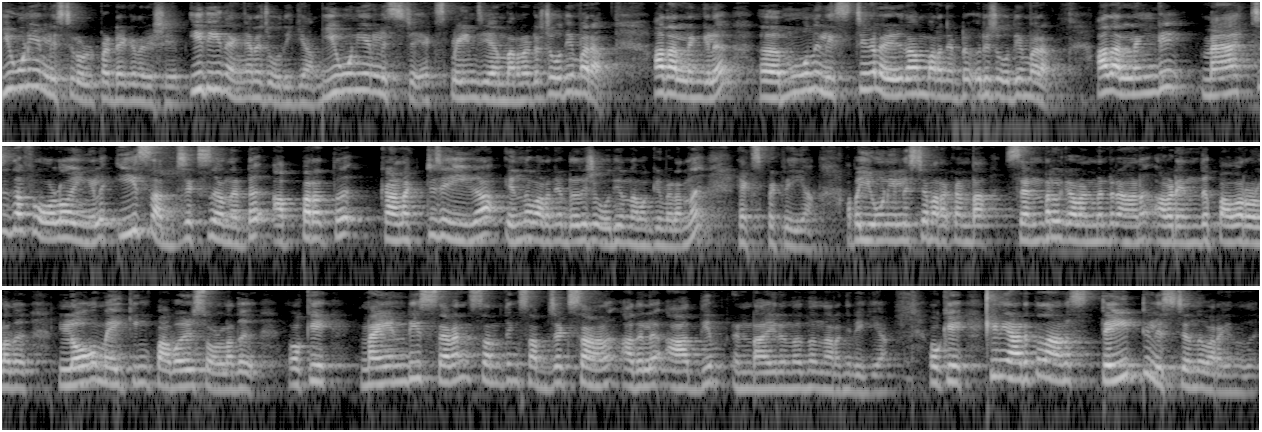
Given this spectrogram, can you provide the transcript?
യൂണിയൻ ലിസ്റ്റിൽ ഉൾപ്പെട്ടേക്കുന്ന വിഷയം. ഇതിൽ നിന്ന് എങ്ങനെ ചോദിക്കാം? യൂണിയൻ ലിസ്റ്റ് എക്സ്പ്ലെയിൻ ചെയ്യാൻ പറഞ്ഞിട്ട് ചോദ്യം വരാം. അതല്ലെങ്കിൽ മൂന്ന് ലിസ്റ്റുകൾ എഴുതാൻ പറഞ്ഞിട്ട് ഒരു ചോദ്യം വരാം. അതല്ലെങ്കിൽ മാച്ച് ദ ഫോളോയിങ്ങിൽ ഈ സബ്ജക്ട്സ് തന്നിട്ട് അപ്പുറത്ത് കണക്ട് ചെയ്യുക എന്ന് പറഞ്ഞിട്ട് ഒരു ചോദ്യം നമുക്ക് ഇവിടെ നിന്ന് എക്സ്പെക്ട് ചെയ്യാം. അപ്പോൾ യൂണിയൻ ലിസ്റ്റ് മറക്കണ്ട സെൻട്രൽ ഗവൺമെന്റിനാണ് അവിടെ എന്ത് പവർ ഉള്ളത്? ലോ മേക്കിംഗ് പവേഴ്സ് ഉള്ളത്. Okay ninety seven something subjects ആണ് അതിൽ ആദ്യം ഉണ്ടായിരുന്നതെന്ന് അറിഞ്ഞിരിക്കുക. ഓക്കെ ഇനി അടുത്തതാണ് സ്റ്റേറ്റ് ലിസ്റ്റ് എന്ന് പറയുന്നത്.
